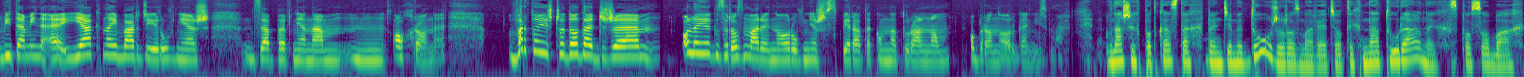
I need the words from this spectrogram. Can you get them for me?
witamina E jak najbardziej również zapewnia nam mm, ochronę. Warto jeszcze dodać, że olejek z rozmarynu również wspiera taką naturalną obronę organizmu. W naszych podcastach będziemy dużo rozmawiać o tych naturalnych sposobach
